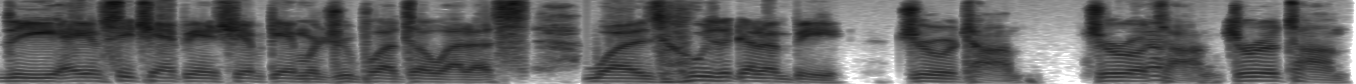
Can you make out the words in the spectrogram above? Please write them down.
the AFC Championship game where Drew Bledsoe led us was who's it going to be, Drew or Tom? Drew or yeah. Tom? Drew or Tom?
